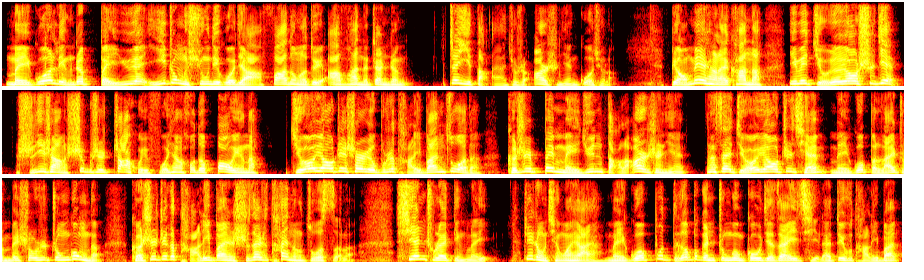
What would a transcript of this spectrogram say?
美国领着北约一众兄弟国家发动了对阿富汗的战争。这一打呀，就是二十年过去了。表面上来看呢，因为九幺幺事件，实际上是不是炸毁佛像后的报应呢？九幺幺这事儿又不是塔利班做的，可是被美军打了二十年。那在九幺幺之前，美国本来准备收拾中共的，可是这个塔利班实在是太能作死了，先出来顶雷。这种情况下呀，美国不得不跟中共勾结在一起来对付塔利班。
